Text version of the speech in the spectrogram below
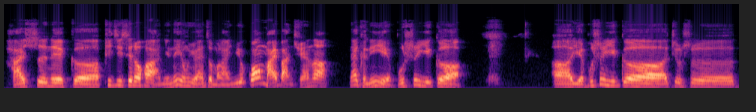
还是那个 PGC 的话，你内容源怎么来？你就光买版权呢？那肯定也不是一个，呃，也不是一个，就是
